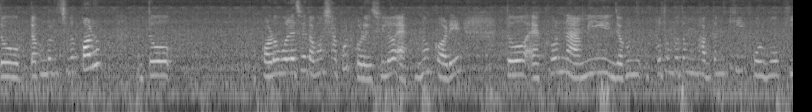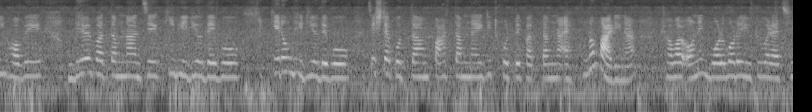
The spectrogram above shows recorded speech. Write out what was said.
তো তখন বলেছিল, করো। তো করো বলেছে, তখন সাপোর্ট করেছিল এখনও করে। তো এখন আমি যখন প্রথম প্রথম ভাবতাম কি করব, কি হবে, ভেবে পারতাম না যে কি ভিডিও দেব, কিরম ভিডিও দেব। চেষ্টা করতাম, পারতাম না এডিট করতে পারতাম না এখনও পারি না। সবার অনেক বড় বড় ইউটিউবার আছে,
